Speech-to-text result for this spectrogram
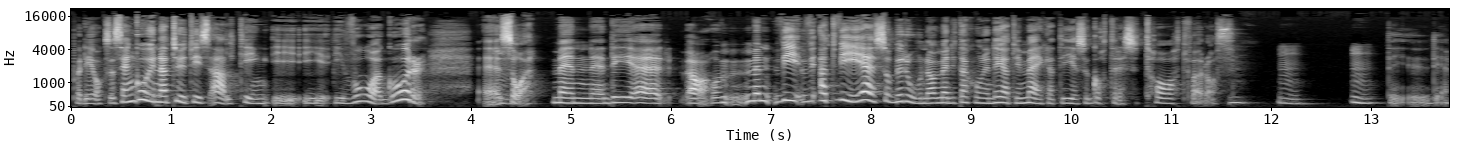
på det också. Sen går ju naturligtvis allting i, i, i vågor. Eh, Så, men det är, ja, men vi, att vi är så beroende av meditationen det är att vi märker att det ger så gott resultat för oss. Mm. Mm. Mm. Det är ju det.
